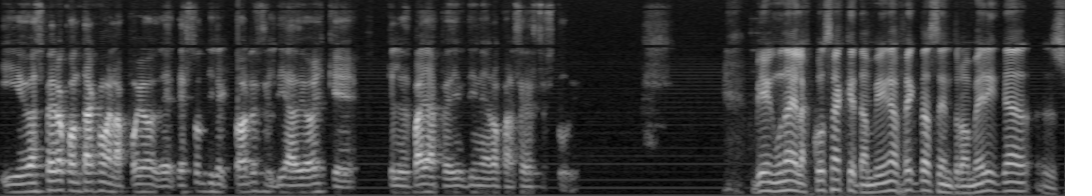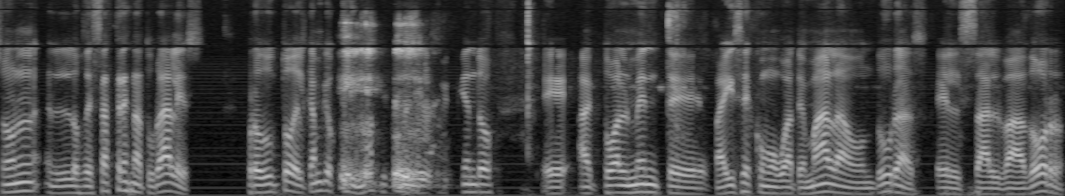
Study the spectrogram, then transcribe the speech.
y yo espero contar con el apoyo de, de estos directores el día de hoy que, que les vaya a pedir dinero para hacer este estudio. Bien, una de las cosas que también afecta a Centroamérica son los desastres naturales, producto del cambio climático que estamos viviendo eh, actualmente. Países como Guatemala, Honduras, El Salvador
